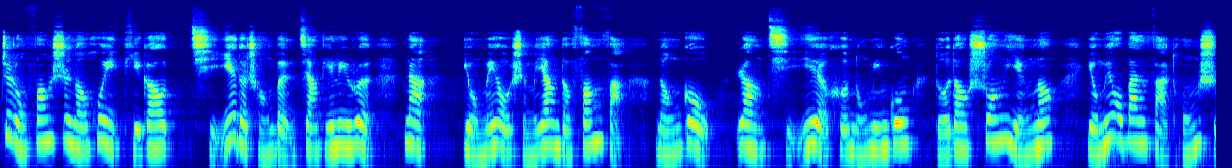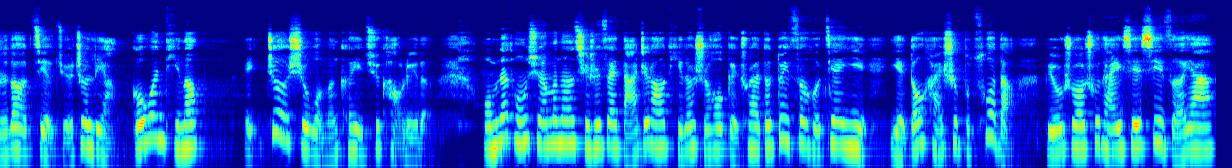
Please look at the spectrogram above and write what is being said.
这种方式呢会提高企业的成本，降低利润。那有没有什么样的方法能够让企业和农民工得到双赢呢？有没有办法同时的解决这两个问题呢？诶，这是我们可以去考虑的。我们的同学们呢，其实在答这道题的时候给出来的对策和建议也都还是不错的。比如说出台一些细则呀，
